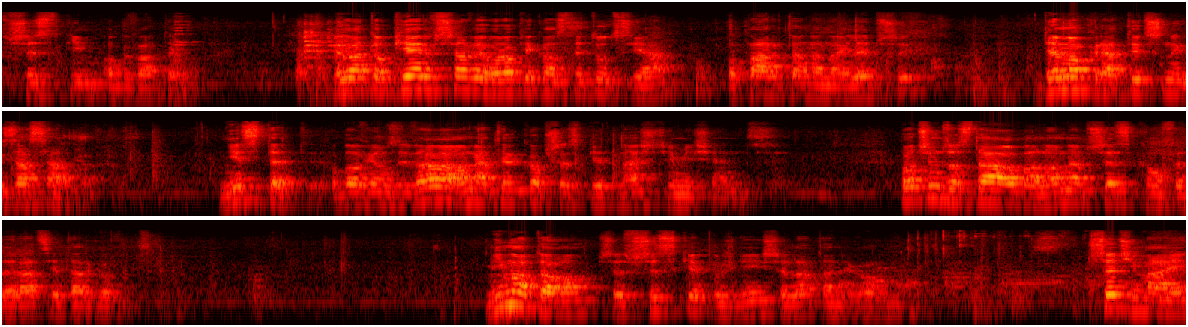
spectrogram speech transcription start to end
wszystkim obywatelom. Była to pierwsza w Europie konstytucja oparta na najlepszych demokratycznych zasadach. Niestety, obowiązywała ona tylko przez 15 miesięcy, po czym została obalona przez Konfederację Targowicką. Mimo to, przez wszystkie późniejsze lata niewoli, 3 maj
